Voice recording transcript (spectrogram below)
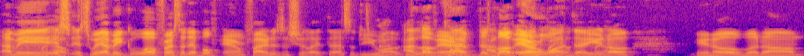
I mean, it's out. it's weird. I mean, well, first of all, they're both Arum fighters and shit like that. So do you want? To do I love Bob Arum, Pac- does I Bob Arum but want that? You put know, you know, but um,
